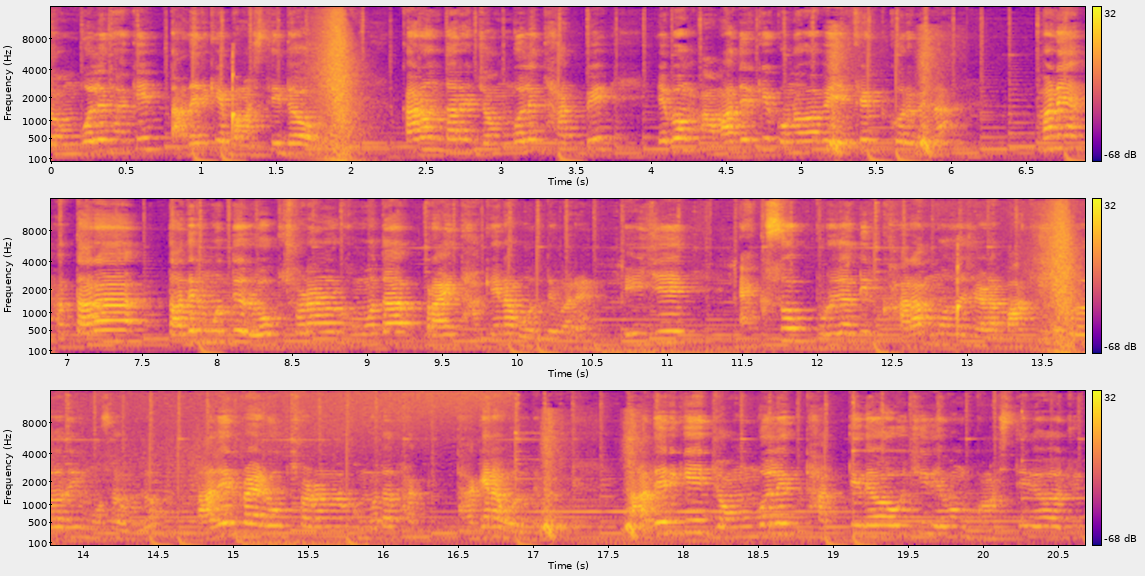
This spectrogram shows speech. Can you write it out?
জঙ্গলে থাকে তাদেরকে বাঁচতে দেওয়া কারণ তারা জঙ্গলে থাকবে এবং আমাদেরকে কোনোভাবে এফেক্ট করবে না। মানে তারা তাদের মধ্যে রোগ ছড়ানোর ক্ষমতা প্রায় থাকে না বলতে পারেন। এই যে একশো প্রজাতির খারাপ মশা ছাড়া বাকি যে প্রজাতির মশাগুলো, তাদের প্রায় রোগ ছড়ানোর ক্ষমতা থাক- না বলতে পারেন। তাদেরকে জঙ্গলে থাকতে দেওয়া উচিত এবং বাঁচতে দেওয়া উচিত,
